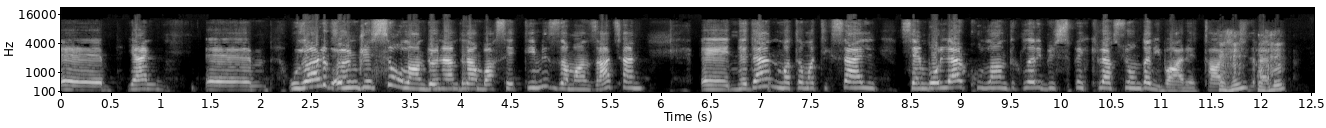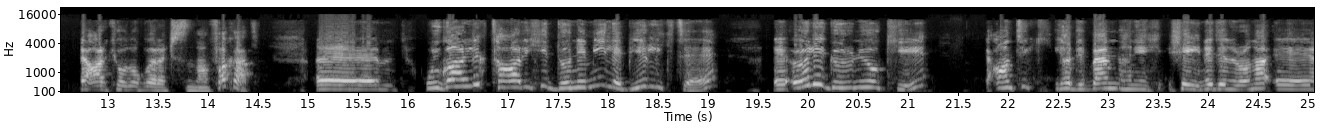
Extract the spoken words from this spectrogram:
e, yani e, uyarlık öncesi olan dönemden bahsettiğimiz zaman zaten e, neden matematiksel semboller kullandıkları bir spekülasyondan ibaret tarihçiler ve arkeologlar açısından. Fakat e, uygarlık tarihi dönemiyle birlikte e, öyle görünüyor ki antik hadi ben hani şey ne denir ona e,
